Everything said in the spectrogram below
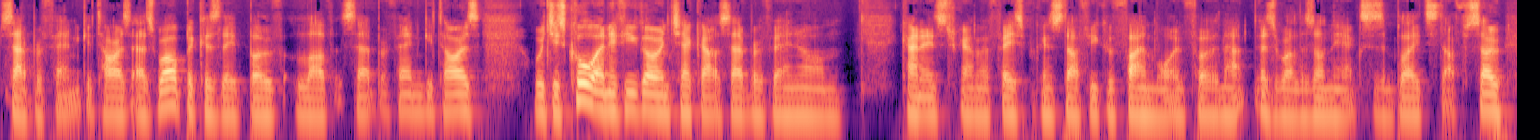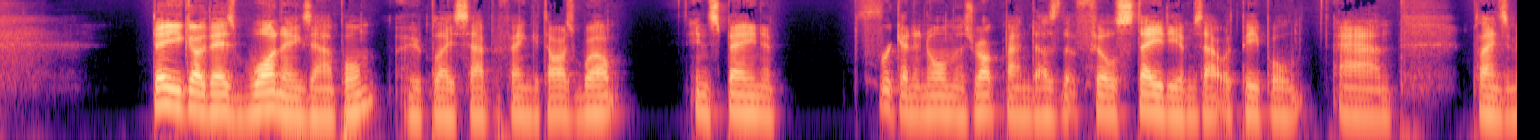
Sabrafen guitars as well because they both love Sabrafen guitars, which is cool. And if you go and check out Sabrafen on kind of Instagram and Facebook and stuff, you can find more info on that as well as on the Axes and Blades stuff. So there you go. There's one example who plays Sabrafen guitars. Well, in Spain, a freaking enormous rock band does that fills stadiums out with people and playing some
